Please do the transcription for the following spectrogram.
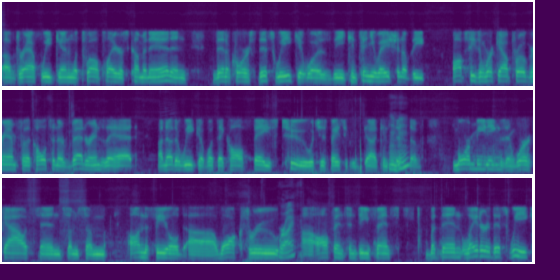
of draft weekend with 12 players coming in, and then of course this week it was the continuation of the off-season workout program for the Colts and their veterans. They had another week of what they call Phase Two, which is basically uh, consists of more meetings and workouts and some some on the field uh, walk through Right. uh, offense and defense. But then later this week,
